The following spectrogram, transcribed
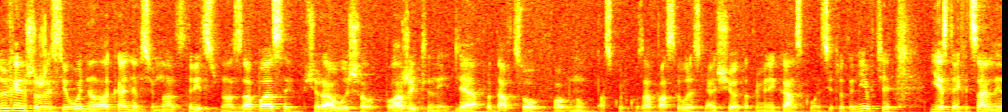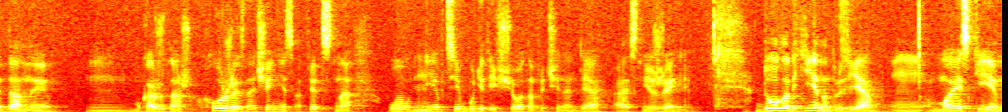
Ну и, конечно же, сегодня локально в 17.30 у нас запасы. Вчера вышел положительный для продавцов, ну, поскольку запасы выросли, отчет от Американского института нефти. Если официальные данные укажут на схожие значения, соответственно, у нефти будет еще одна причина для э, снижения. Доллар-иена, друзья, майские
